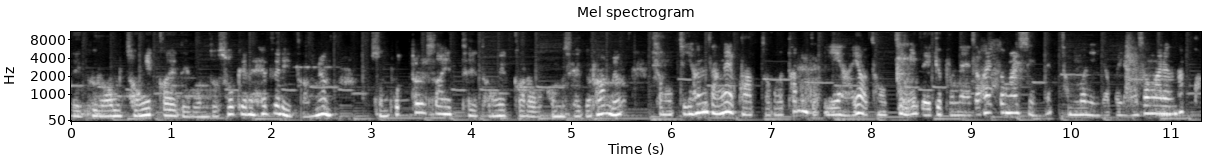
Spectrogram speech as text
네, 그럼 정의과에 대해 먼저 소개를 해드리자면 우선 포털 사이트에 정의과라고 검색을 하면 정치 현상을 과학적으로 탐구, 이해하여 정치 및 외교 분야에서 활동할 수 있는 전문 인력을 양성하려는 학과.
